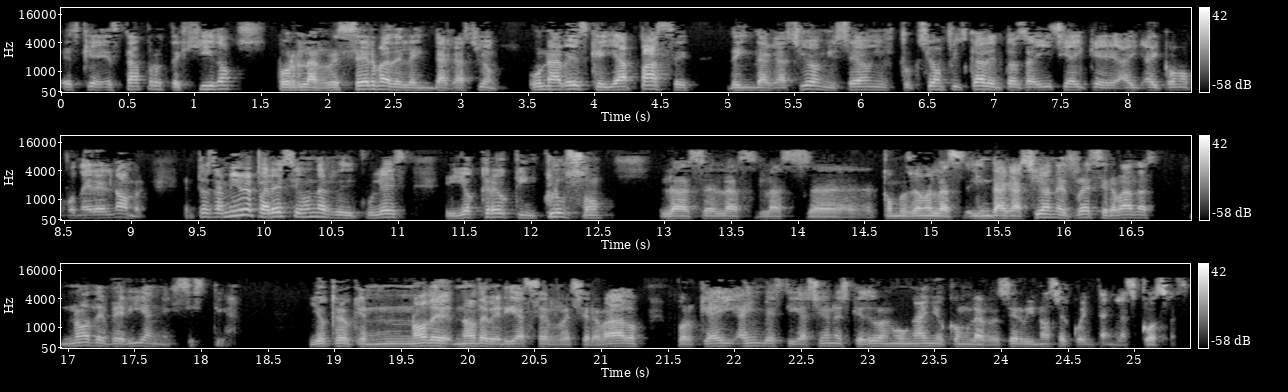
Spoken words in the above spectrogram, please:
es que está protegido por la reserva de la indagación. Una vez que ya pase de indagación y sea una instrucción fiscal, entonces ahí sí hay que, hay, cómo poner el nombre. Entonces a mí me parece una ridiculez y yo creo que incluso las, las, las, uh, ¿cómo se llama? Las indagaciones reservadas no deberían existir. Yo creo que no, de, no debería ser reservado porque hay, hay investigaciones que duran un año con la reserva y no se cuentan las cosas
